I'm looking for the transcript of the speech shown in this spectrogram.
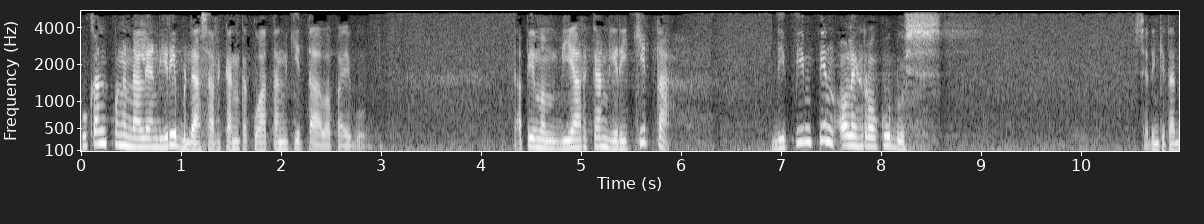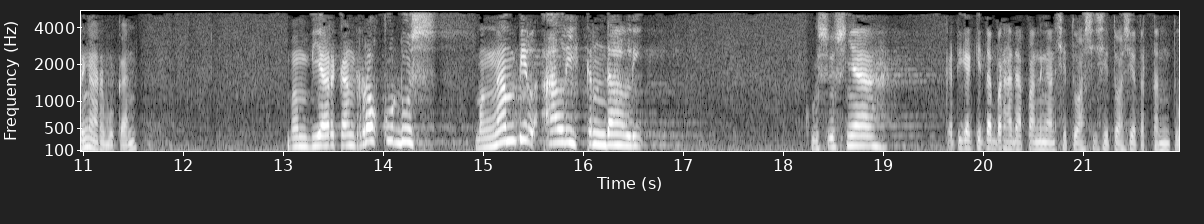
Bukan pengendalian diri berdasarkan kekuatan kita, Bapak Ibu. Tapi membiarkan diri kita dipimpin oleh Roh Kudus. Sering kita dengar, bukan? membiarkan Roh Kudus mengambil alih kendali, khususnya ketika kita berhadapan dengan situasi-situasi tertentu.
